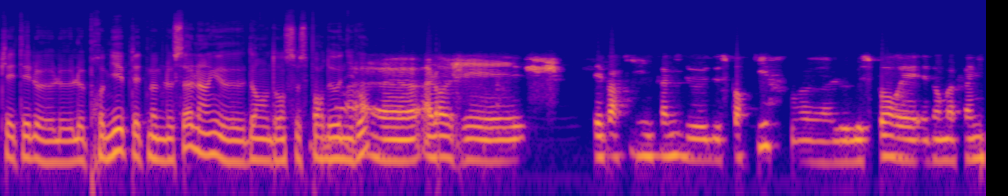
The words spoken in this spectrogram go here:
qui a été le, le, premier, peut-être même le seul, hein, dans, dans, ce sport de haut niveau? Alors j'ai fait partie d'une famille de, sportifs. Le, le, sport est, dans ma famille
